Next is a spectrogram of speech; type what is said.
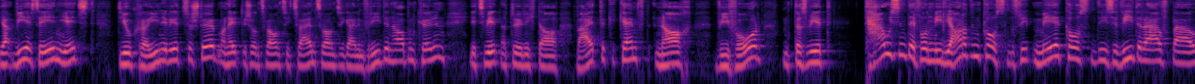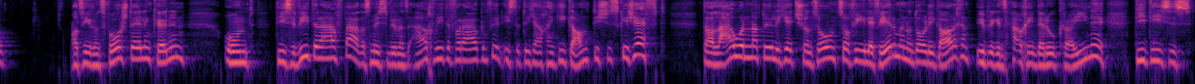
Ja, wir sehen jetzt, die Ukraine wird zerstört. Man hätte schon 2022 einen Frieden haben können. Jetzt wird natürlich da weitergekämpft, nach wie vor. Und das wird Tausende von Milliarden kosten. Das wird mehr kosten, dieser Wiederaufbau, als wir uns vorstellen können. Und dieser Wiederaufbau, das müssen wir uns auch wieder vor Augen führen, ist natürlich auch ein gigantisches Geschäft. Da lauern natürlich jetzt schon so und so viele Firmen und Oligarchen, übrigens auch in der Ukraine, die dieses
